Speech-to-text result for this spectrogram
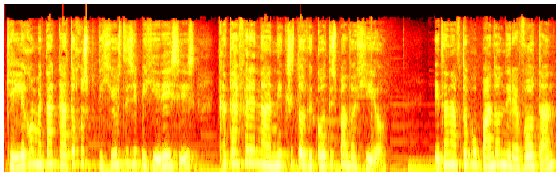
και λίγο μετά κάτοχος πτυχίου στις επιχειρήσεις, κατάφερε να ανοίξει το δικό της πανδοχείο. Ήταν αυτό που πάντα ονειρευόταν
